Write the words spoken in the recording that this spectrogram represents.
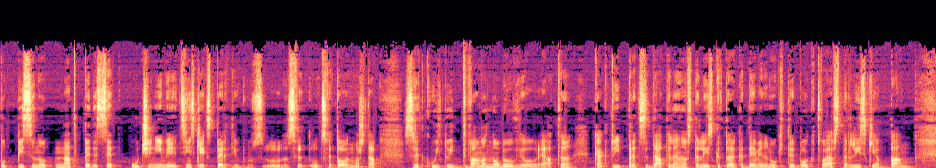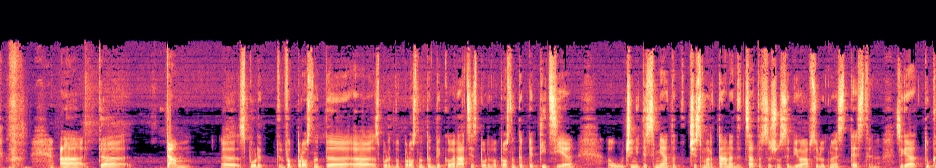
подписана от над 50 учени и медицински експерти от световен мащаб, сред които и двама Нобелови лауреата, както и председателя на Австралийската академия на науките, Бойко, това е австралийския бан. а, да, там според въпросната, според въпросната декларация, според въпросната петиция, учените смятат, че смъртта на децата всъщност е била абсолютно естествена. Сега, тук,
